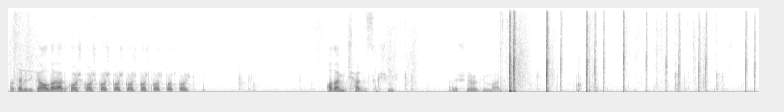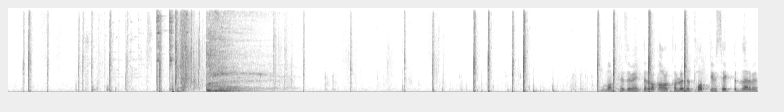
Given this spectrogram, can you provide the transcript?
Zaten bizimki aldılar hadi koş koş koş koş koş koş koş koş koş. Adam içeride sıkışmış. Ben de şunu öldüreyim bari. Ulan pezevenklere bak arkalı önde top gibi sektirdiler beni.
